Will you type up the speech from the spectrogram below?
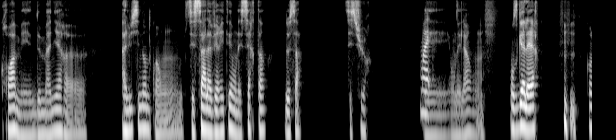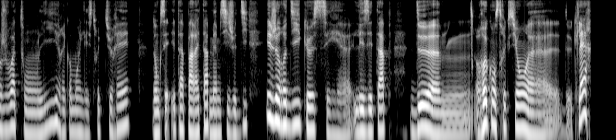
croit, mais de manière euh, hallucinante. Quoi. C'est ça la vérité, on est certain de ça. C'est sûr. Ouais. Et on est là, on, on se galère. Quand je vois ton livre et comment il est structuré, donc c'est étape par étape, même si je dis et je redis que c'est euh, les étapes de reconstruction de Claire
